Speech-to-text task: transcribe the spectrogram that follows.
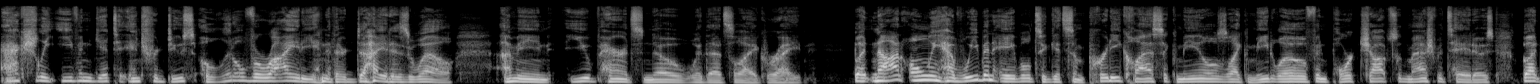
actually even get to introduce a little variety into their diet as well. I mean, you parents know what that's like, right? But not only have we been able to get some pretty classic meals like meatloaf and pork chops with mashed potatoes, but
